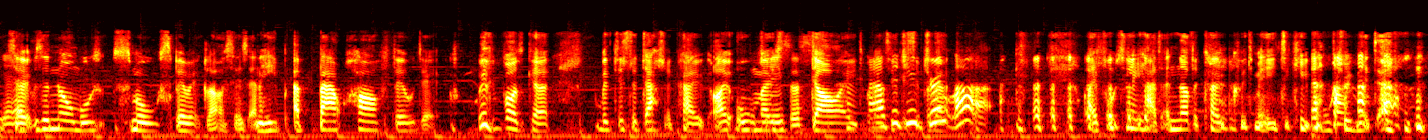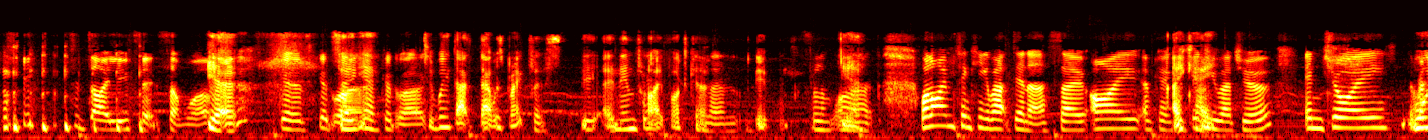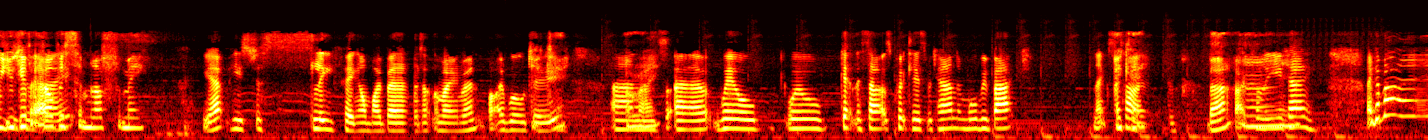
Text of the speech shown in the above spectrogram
So it was a normal small spirit glasses, and he about half filled it with vodka with just a dash of coke. I oh, almost Oh, Jesus. died. How did you drink that. I fortunately had another coke with me to keep watering it down. to dilute it somewhat. yeah. Good, good work. So, yeah. good work. So we that that was breakfast, an in-flight vodka. It- Excellent work. yeah. Well, I'm thinking about dinner, so I am going to Okay. bid you adieu. Enjoy. The Will you give Elvis day. some love for me? Yep, he's just sleeping on my bed at the moment, but I will do. Okay. And uh, we'll we'll get this out as quickly as we can, and we'll be back next Okay. time. Bye. Back from the UK. And goodbye.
